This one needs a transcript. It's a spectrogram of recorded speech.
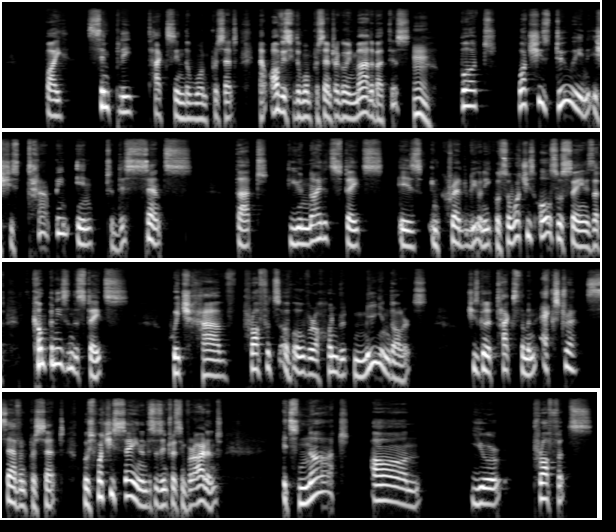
by simply taxing the 1%. Now, obviously, the 1% are going mad about this, Mm. but what she's doing is she's tapping into this sense that the United States is incredibly unequal. So, what she's also saying is that companies in the States which have profits of over $100 million, she's going to tax them an extra 7%. But what she's saying, and this is interesting for Ireland, it's not on your profits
